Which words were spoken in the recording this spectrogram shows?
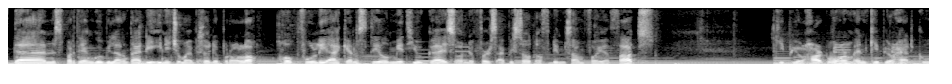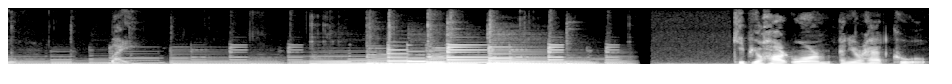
Dan seperti yang gue bilang tadi, ini cuma episode prolog. Hopefully I can still meet you guys on the first episode of Dim Sum for your thoughts. Keep your heart warm and keep your head cool. Bye. Keep your heart warm and your head cool.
